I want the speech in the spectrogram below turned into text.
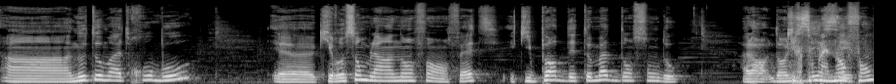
un automate robot euh, qui ressemble à un enfant en fait et qui porte des tomates dans son dos. Alors dans Qui ressemble à un enfant?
